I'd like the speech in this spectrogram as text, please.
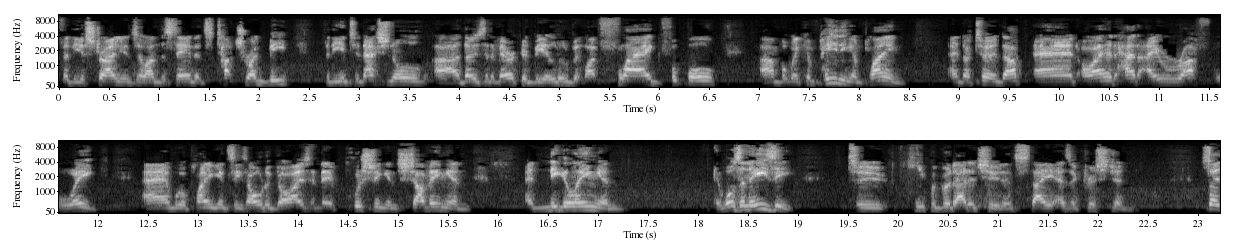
for the Australians, you'll understand it's touch rugby. For the international, uh, those in America would be a little bit like flag football. Um, but we're competing and playing and I turned up and I had had a rough week. And we were playing against these older guys and they're pushing and shoving and, and niggling. And it wasn't easy to keep a good attitude and stay as a Christian. So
